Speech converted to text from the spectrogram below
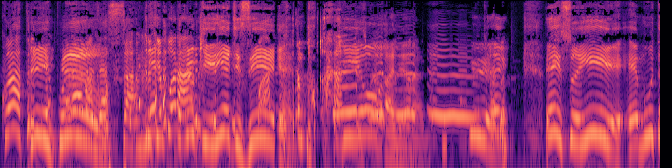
quatro Ih, temporadas não. essa Quatro merda. Eu temporadas. queria dizer que, olha... É isso aí, é muito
